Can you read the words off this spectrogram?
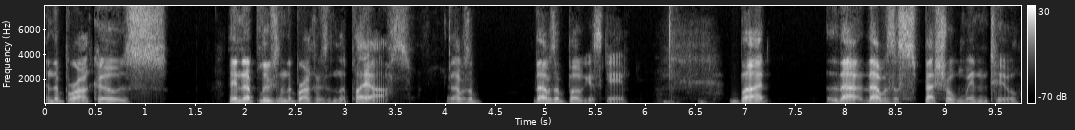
and the Broncos they ended up losing the Broncos in the playoffs. That was a that was a bogus game. But that that was a special win too.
